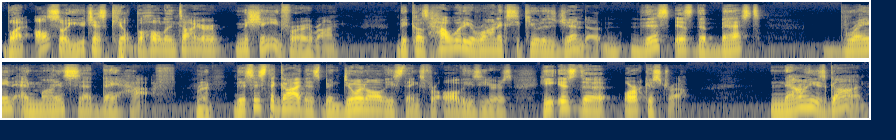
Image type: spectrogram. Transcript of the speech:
but also you just killed the whole entire machine for Iran. Because how would Iran execute its agenda? This is the best brain and mindset they have. Right. This is the guy that's been doing all these things for all these years. He is the orchestra. Now he's gone.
